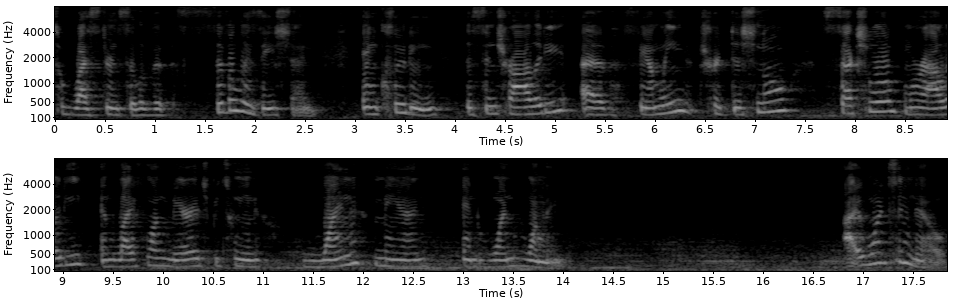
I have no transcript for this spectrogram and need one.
to Western civilization, including the centrality of family, traditional, sexual morality, and lifelong marriage between one man and one woman. I want to know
